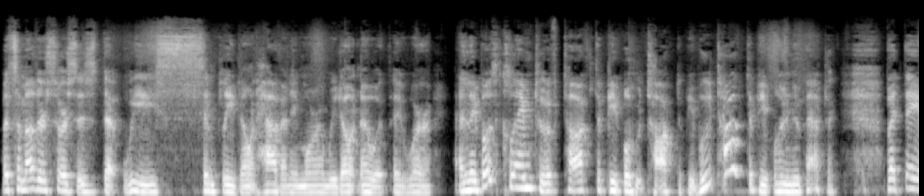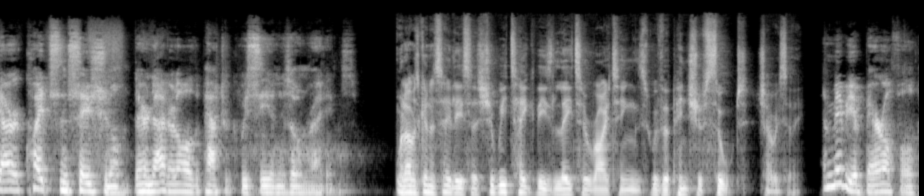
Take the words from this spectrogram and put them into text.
but some other sources that we simply don't have anymore and we don't know what they were. And they both claim to have talked to people who talked to people who talked to people who knew Patrick, but they are quite sensational. They're not at all the Patrick we see in his own writings. Well, I was going to say, Lisa, should we take these later writings with a pinch of salt, shall we say? And maybe a barrelful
